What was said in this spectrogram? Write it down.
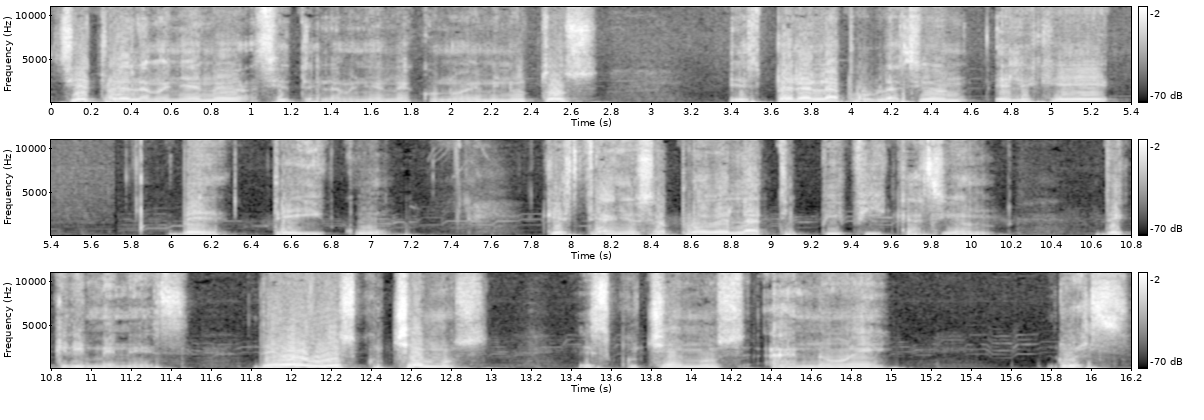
7 de la mañana, 7 de la mañana con 9 minutos. Espera la población LGBTIQ que este año se apruebe la tipificación de crímenes de odio. Escuchemos, escuchemos a Noé Ruiz.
